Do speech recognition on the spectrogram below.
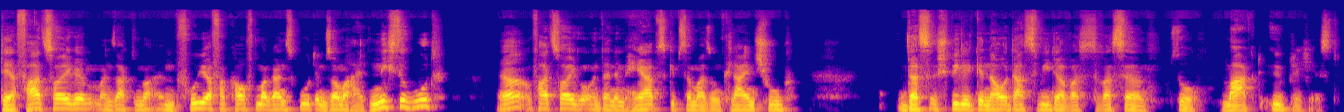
der Fahrzeuge. Man sagt immer, im Frühjahr verkauft man ganz gut, im Sommer halt nicht so gut. Ja, Fahrzeuge und dann im Herbst gibt's dann mal so einen kleinen Schub. Das spiegelt genau das wieder, was, was äh, so marktüblich ist.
